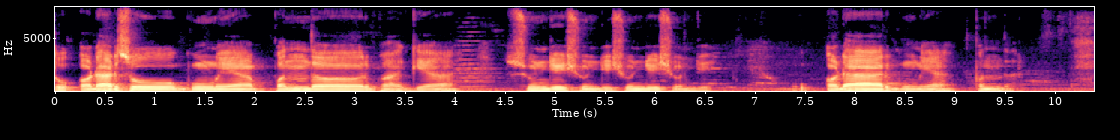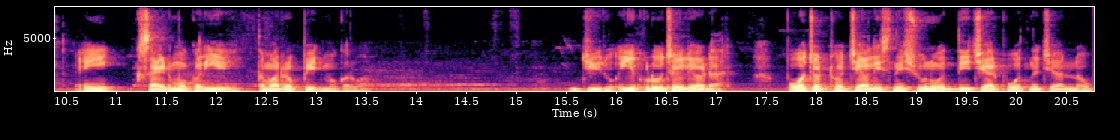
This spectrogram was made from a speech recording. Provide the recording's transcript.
તો અઢારસો ગુણ્યા પંદર ભાગ્યા શૂન્ય શૂન્ય શૂન્ય શૂન્ય. અઢાર ગુણ્યા પંદર. અહીં સાઈડમાં કરીએ, તમારે પેજમાં કરવા. જીરો. એકડો છે એટલે અઢાર. પોચ, અઠ્ઠો ચાલીસની શૂન્ય વધી ચાર પોચને ચાર, નવ.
